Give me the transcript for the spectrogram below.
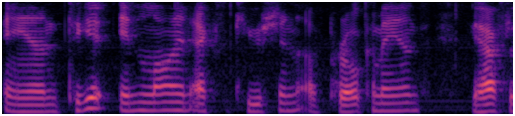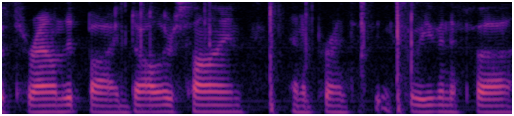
And to get inline execution of Perl commands, you have to surround it by dollar sign and a parenthesis. So even if uh,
